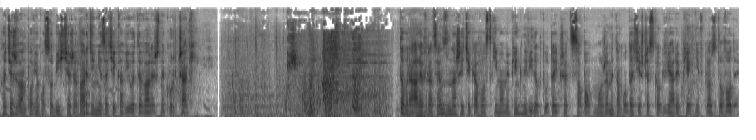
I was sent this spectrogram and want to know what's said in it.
Chociaż wam powiem osobiście, że bardziej mnie zaciekawiły te waleczne kurczaki. Dobra, ale wracając do naszej ciekawostki, mamy piękny widok tutaj przed sobą. Możemy tam oddać jeszcze skok wiary pięknie wprost do wody.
